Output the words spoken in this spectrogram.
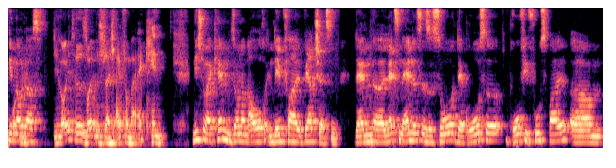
Genau und das. Die Leute sollten es vielleicht einfach mal erkennen. Nicht nur erkennen, sondern auch in dem Fall wertschätzen. Denn äh, letzten Endes ist es so, der große Profifußball ähm,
